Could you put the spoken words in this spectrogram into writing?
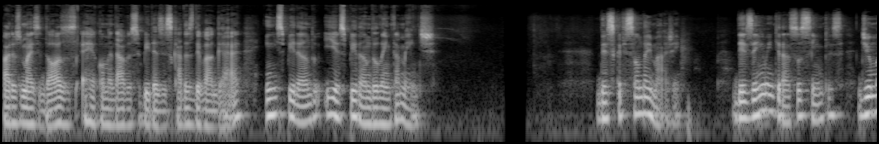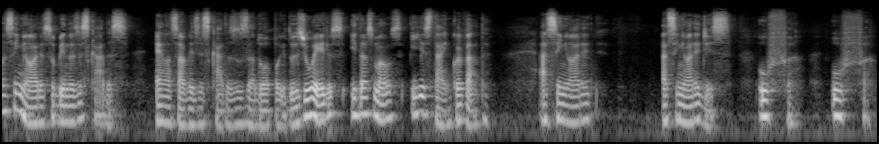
Para os mais idosos, é recomendável subir as escadas devagar, inspirando e expirando lentamente. Descrição da imagem: Desenho em traços simples de uma senhora subindo as escadas. Ela sobe as escadas usando o apoio dos joelhos e das mãos e está encurvada. A senhora a senhora diz: Ufa, ufa.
